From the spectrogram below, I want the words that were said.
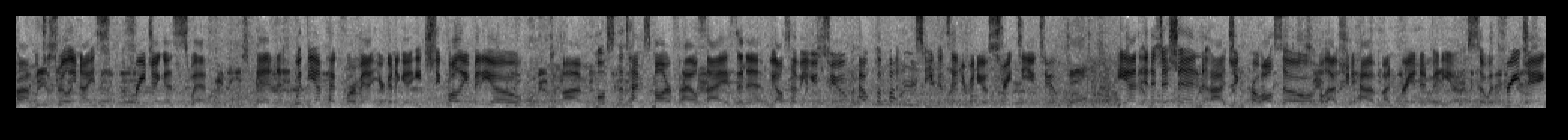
um, which is really nice. Free Jing is Swift. And with the MPEG format, you're going to get HD quality video, um, most of the time smaller file size, and it, we also have a YouTube output button, so you can send your video straight to YouTube. And in addition, uh, Jing Pro also allows you to have unbranded videos. So with free Jing,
